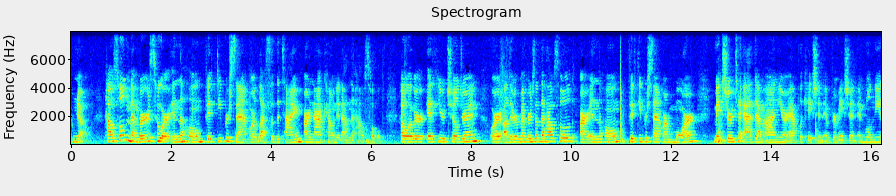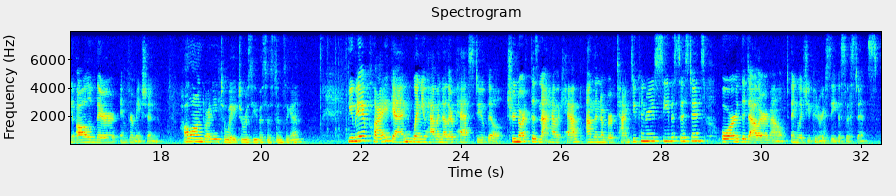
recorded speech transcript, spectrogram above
No. Household members who are in the home 50% or less of the time are not counted on the household. However, if your children or other members of the household are in the home 50% or more, make sure to add them on your application information and we'll need all of their information. How long do I need to wait to receive assistance again? You may apply again when you have another past due bill. True North does not have a cap on the number of times you can receive assistance or the dollar amount in which you can receive assistance.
